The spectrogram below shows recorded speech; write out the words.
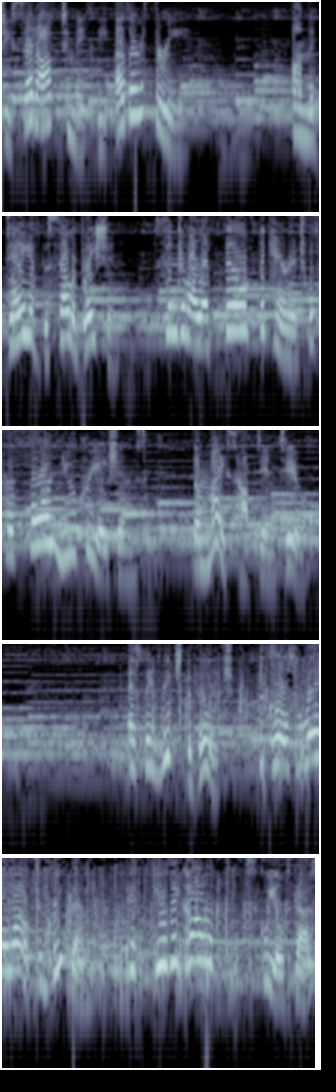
she set off to make the other three. On the day of the celebration, Cinderella filled the carriage with her four new creations. The mice hopped in too. As they reached the village, the girls ran out to greet them. Here they come, squealed Gus.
